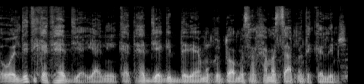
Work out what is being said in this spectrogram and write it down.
والدتي كانت هادية يعني كانت هادية جدا. يعني ممكن تقعد مثلا خمس ساعات ما تتكلمش.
